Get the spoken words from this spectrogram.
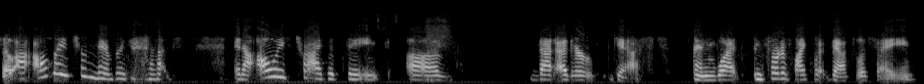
So I always remember that. And I always try to think of that other guest and what, and sort of like what Beth was saying,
